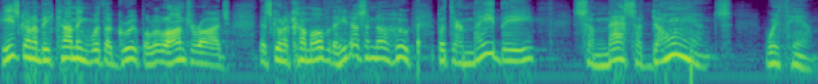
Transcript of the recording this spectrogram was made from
He's going to be coming with a group, a little entourage that's going to come over there. He doesn't know who, but there may be some Macedonians with him.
